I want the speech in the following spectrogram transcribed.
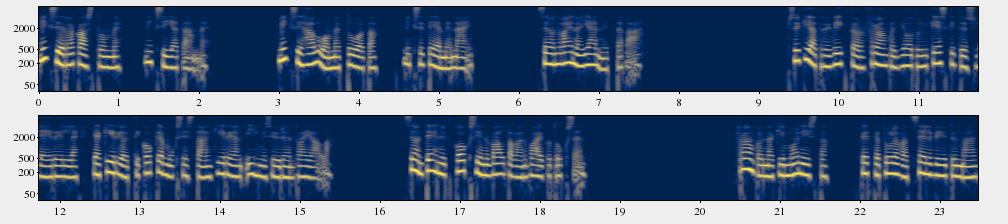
Miksi rakastumme, miksi jätämme? Miksi haluamme tuota, miksi teemme näin? Se on aina jännittävää. Psykiatri Viktor Frankl joutui keskitysleirille ja kirjoitti kokemuksistaan kirjan ihmisyyden rajalla. Se on tehnyt koksiin valtavan vaikutuksen. Frankl näki monista, ketkä tulevat selviytymään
